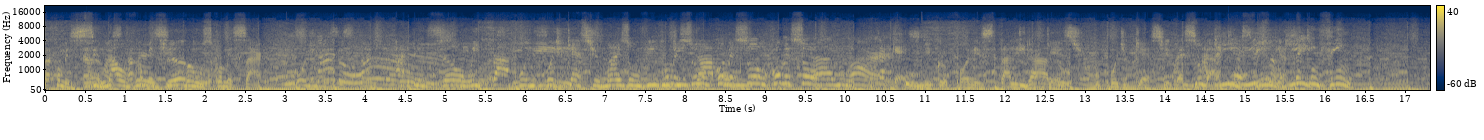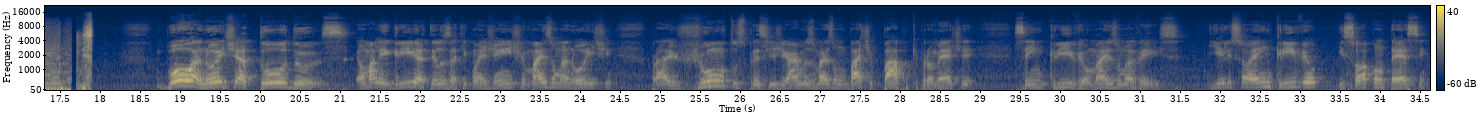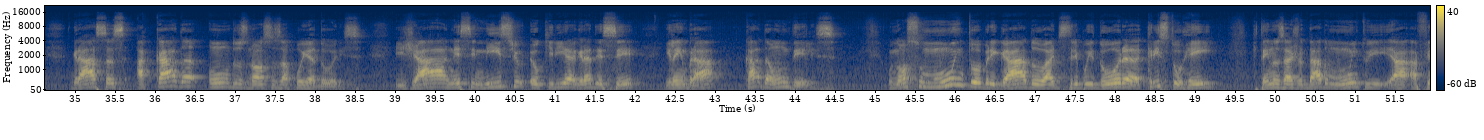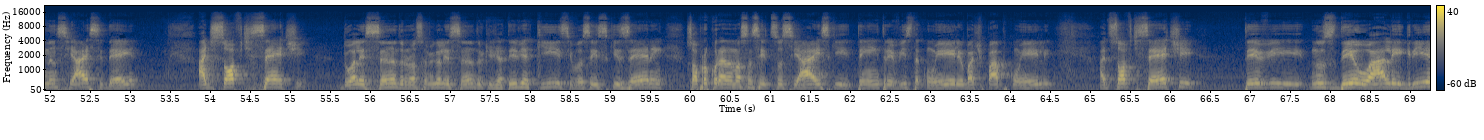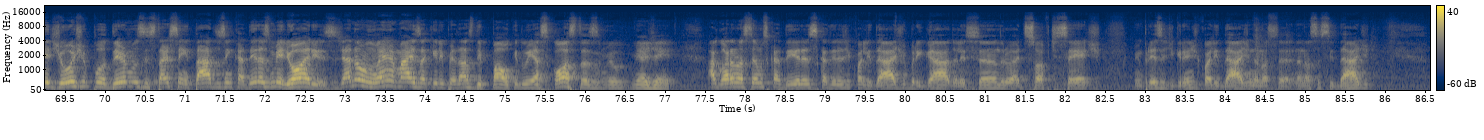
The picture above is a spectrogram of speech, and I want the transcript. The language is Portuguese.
Está começando. Sinal está verde, começando. vamos começar. Hoje eles estão. Atenção, Itápolis, podcast mais ouvido Começou, de Itápolis. começou, começou. Tá no ar. O microfone está ligado. Itacast, o podcast da cidade. que é Enfim, até que enfim. Boa noite a todos! É uma alegria tê-los aqui com a gente mais uma noite para juntos prestigiarmos mais um bate-papo que promete ser incrível mais uma vez. E ele só é incrível e só acontece graças a cada um dos nossos apoiadores. E já nesse início eu queria agradecer e lembrar cada um deles. O nosso muito obrigado à distribuidora Cristo Rei, que tem nos ajudado muito a, financiar essa ideia. A de Soft 7, do Alessandro, nosso amigo Alessandro, que já esteve aqui. Se vocês quiserem, só procurar nas nossas redes sociais, que tem a entrevista com ele, o bate-papo com ele. A de Soft 7 teve nos deu a alegria de hoje podermos estar sentados em cadeiras melhores. Já não é mais aquele pedaço de pau que doía as costas, meu, minha gente. Agora nós temos cadeiras, cadeiras de qualidade. Obrigado, Alessandro, a de Soft 7, uma empresa de grande qualidade na nossa, na nossa cidade.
